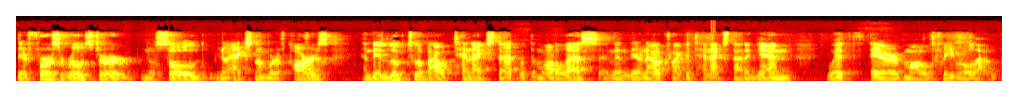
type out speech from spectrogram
their first roadster you know, sold you know, X number of cars and they look to about 10x that with the Model S, and then they're now trying to 10x that again with their Model 3 rollout.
